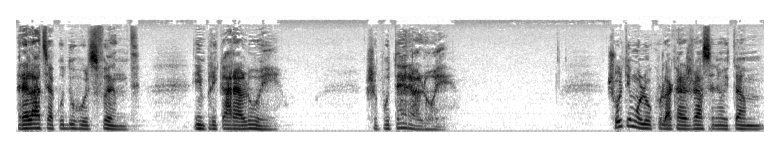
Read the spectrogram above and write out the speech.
relația cu Duhul Sfânt, implicarea Lui și puterea Lui. Și ultimul lucru la care aș vrea să ne uităm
